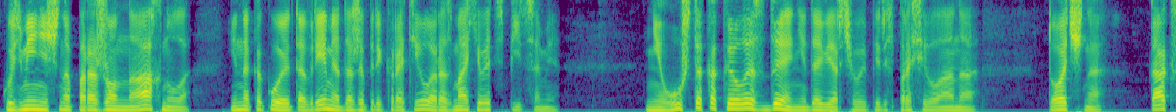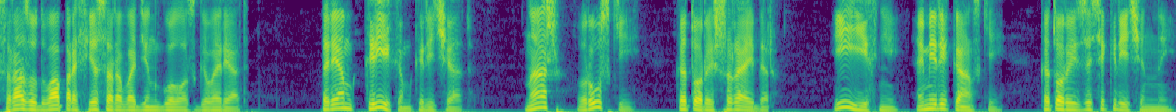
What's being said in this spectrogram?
Кузьминична пораженно ахнула и на какое-то время даже прекратила размахивать спицами. «Неужто как ЛСД?» – недоверчиво переспросила она. «Точно. Так сразу два профессора в один голос говорят. Прям криком кричат. Наш, русский, который Шрайбер, и ихний, американский, который засекреченный.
